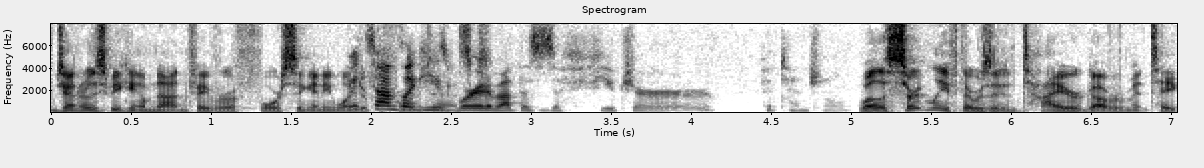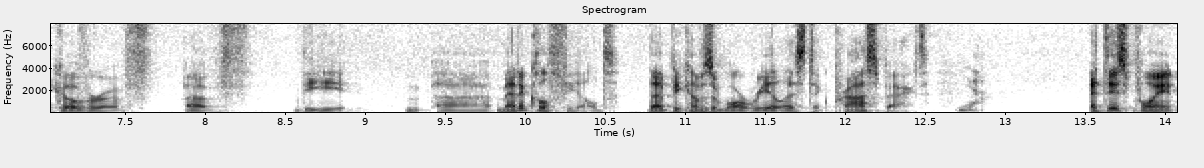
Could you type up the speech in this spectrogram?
generally speaking, I'm not in favor of forcing anyone to. It sounds like he's tasks. worried about this as a future potential. Well, certainly, if there was an entire government takeover of of the uh, medical field, that becomes a more realistic prospect. Yeah. At this point,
